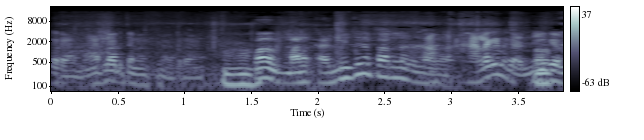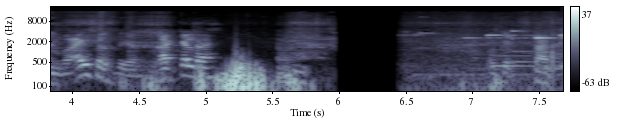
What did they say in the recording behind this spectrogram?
రా, మాట్లాడుతున్నట్టున్నాడు రా బా, మనకు కనిపించిన పర్లేదు నాకు. అలాగే కదా నీకు వాయిస్ వస్తుంది కదా. పక్కలరా ఓకే స్టార్ట్.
